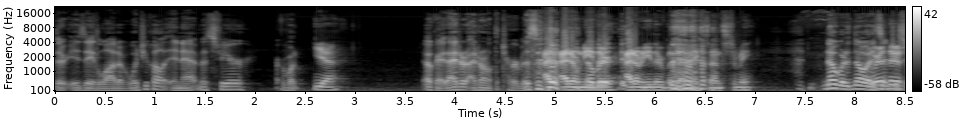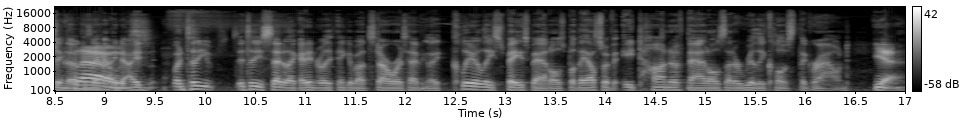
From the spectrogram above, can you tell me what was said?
there is a lot of what do you call it in atmosphere or what? Yeah. Okay, I don't I don't know what the term is. I, I don't either. I don't either, but that makes sense to me. No, but no, it's Where interesting though because like, I, I, until you until you said it, like I didn't really think about Star Wars having like clearly space battles, but they also have a ton of battles that are really close to the ground. Yeah,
